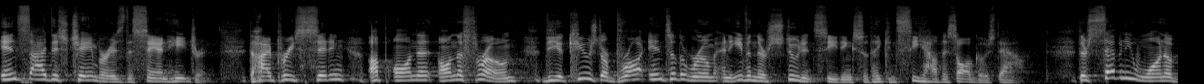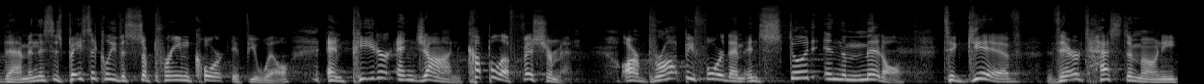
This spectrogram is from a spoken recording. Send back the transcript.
Inside this chamber is the Sanhedrin. The high priest sitting up on the, on the throne. The accused are brought into the room and even their student seating so they can see how this all goes down. There's 71 of them, and this is basically the Supreme Court, if you will. And Peter and John, couple of fishermen, are brought before them and stood in the middle to give their testimony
